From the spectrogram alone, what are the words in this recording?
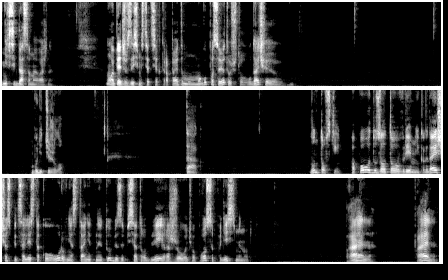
Не всегда самое важное. Ну, опять же, в зависимости от сектора. Поэтому могу посоветовать, что удачи будет тяжело. Так. Лунтовский. По поводу золотого времени. Когда еще специалист такого уровня станет на ютубе за 50 рублей разжевывать вопросы по 10 минут? Правильно. Правильно.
